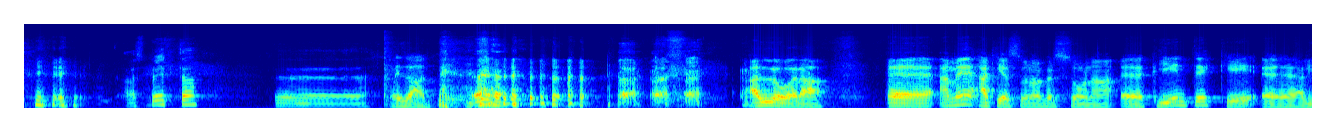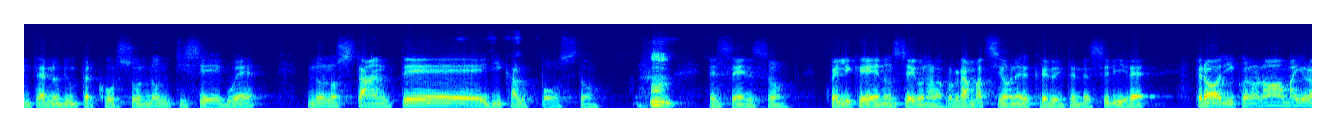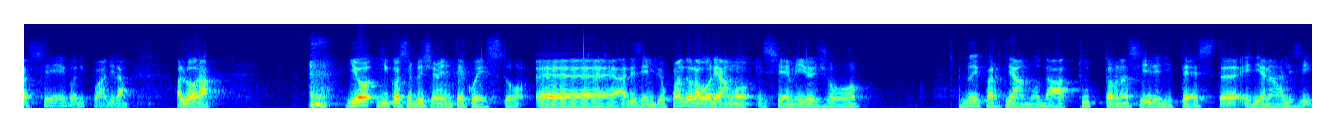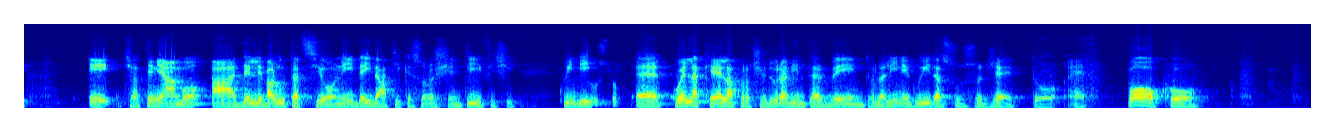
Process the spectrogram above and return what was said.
Aspetta. Eh... Esatto. allora, eh, a me ha chiesto una persona, eh, cliente, che eh, all'interno di un percorso non ti segue nonostante dica l'opposto. Mm. Nel senso, quelli che non seguono la programmazione, credo intendesse dire, però dicono no, ma io la seguo di qua, di là. Allora, io dico semplicemente questo, eh, ad esempio quando lavoriamo insieme io e Joe, noi partiamo da tutta una serie di test e di analisi e ci atteniamo a delle valutazioni dei dati che sono scientifici. Quindi eh, quella che è la procedura di intervento, la linea guida su un soggetto, è poco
